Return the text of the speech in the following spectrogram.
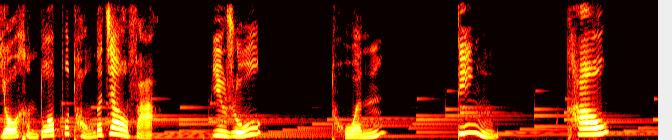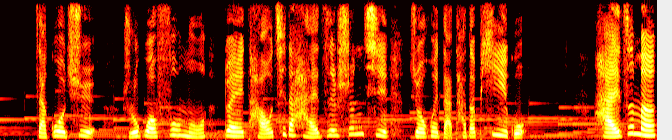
有很多不同的叫法，比如。臀、腚、尻，在过去，如果父母对淘气的孩子生气，就会打他的屁股。孩子们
